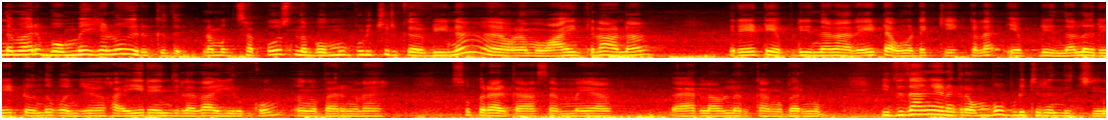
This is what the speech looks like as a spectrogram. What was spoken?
இந்த மாதிரி பொம்மைகளும் இருக்குது. நமக்கு சப்போஸ் இந்த பொம்மை பிடிச்சிருக்கு அப்படின்னா நம்ம வாங்கிக்கலாம். ஆனால் ரேட்டு எப்படி இருந்தால் நான் ரேட் அவங்ககிட்ட கேட்கல. எப்படி இருந்தாலும் ரேட் வந்து கொஞ்சம் ஹை ரேஞ்சில் தான் இருக்கும். அங்கே பாருங்களேன். சூப்பராக இருக்கா? செம்மையாக வேறு லெவலில் இருக்காங்க பாருங்கள் இதுதாங்க எனக்கு ரொம்ப பிடிச்சிருந்துச்சு.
